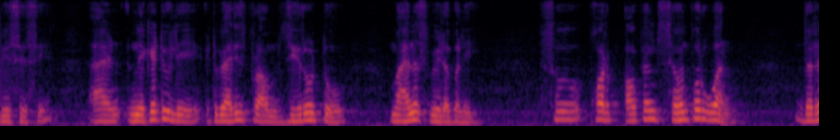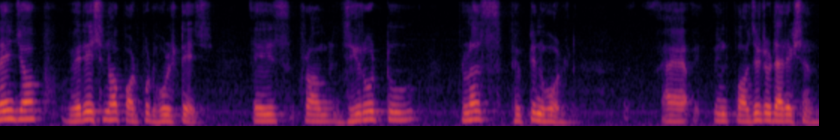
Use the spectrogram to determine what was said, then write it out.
VCC and negatively it varies from 0 to minus VEE. So for op amp 741 the range of variation of output voltage is from 0 to plus 15 volt uh, in positive direction.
